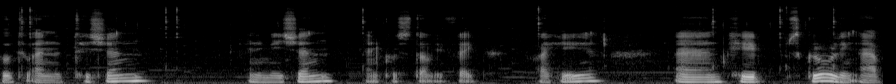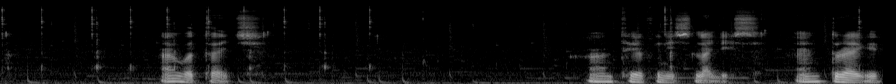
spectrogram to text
Go to annotation animation and custom effect right here and keep scrolling up. Our text until finish like this and drag it.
